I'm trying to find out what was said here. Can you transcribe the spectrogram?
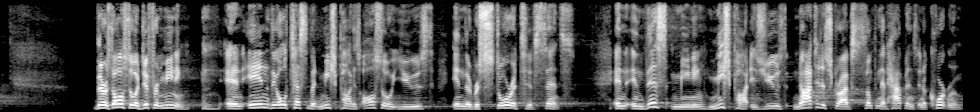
There's also a different meaning. And in the Old Testament, mishpat is also used in the restorative sense. And in this meaning, mishpat is used not to describe something that happens in a courtroom,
